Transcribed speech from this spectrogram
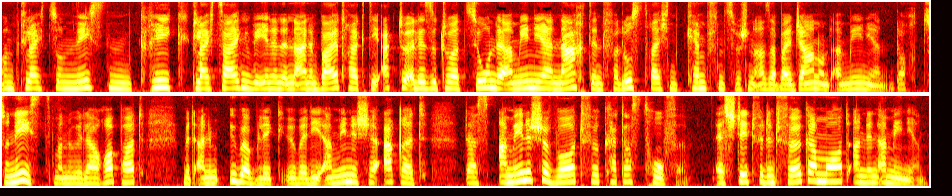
Und gleich zum nächsten Krieg. Gleich zeigen wir Ihnen in einem Beitrag die aktuelle Situation der Armenier nach den verlustreichen Kämpfen zwischen Aserbaidschan und Armenien. Doch zunächst Manuela Roppert mit einem Überblick über die armenische Aret, das armenische Wort für Katastrophe. Es steht für den Völkermord an den Armeniern.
